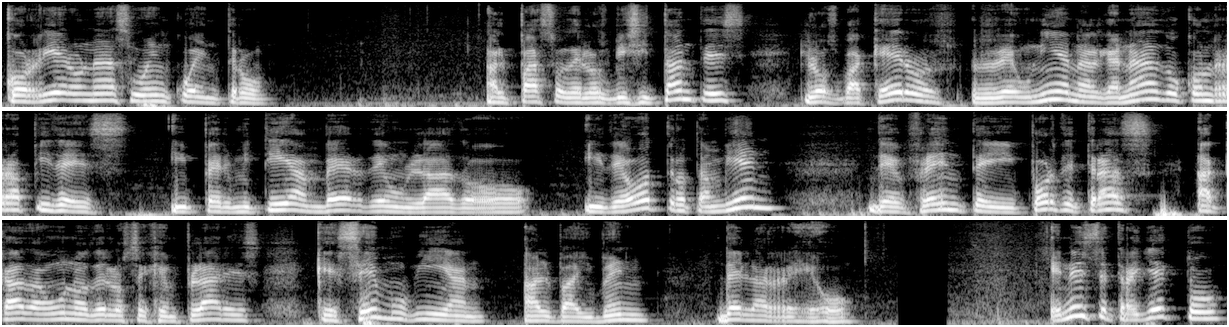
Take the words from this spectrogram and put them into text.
corrieron a su encuentro. Al paso de los visitantes, los vaqueros reunían al ganado con rapidez y permitían ver de un lado y de otro también, de frente y por detrás, a cada uno de los ejemplares que se movían al vaivén del arreo. En este trayecto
